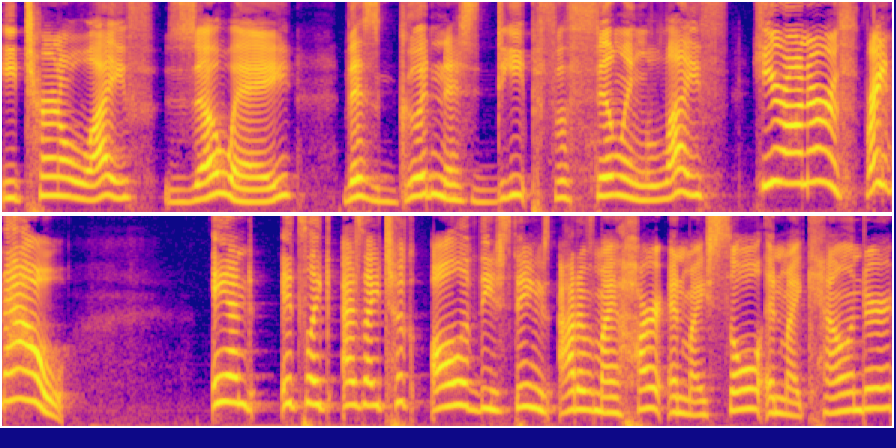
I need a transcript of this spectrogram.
eternal life, Zoe, this goodness, deep, fulfilling life here on earth right now. And it's like as I took all of these things out of my heart and my soul and my calendar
